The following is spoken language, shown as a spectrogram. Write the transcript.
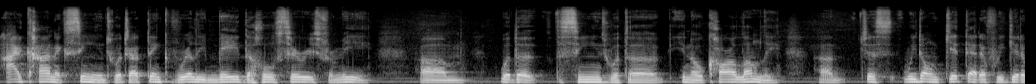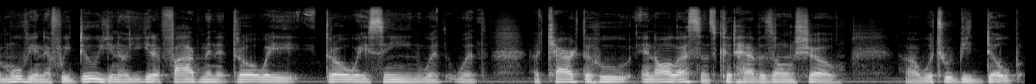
iconic scenes, which I think really made the whole series for me. Um, with the, the scenes with, uh, you know, Carl Lumbly. Uh, just we don't get that if we get a movie, and if we do, you know, you get a five minute throwaway throwaway scene with with a character who, in all essence, could have his own show, uh, which would be dope.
